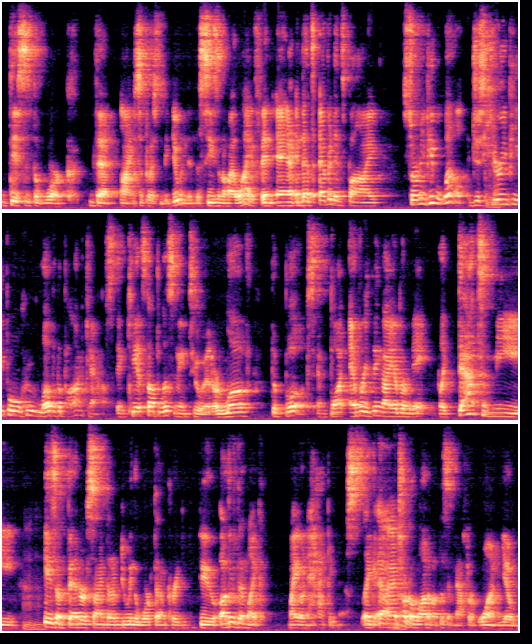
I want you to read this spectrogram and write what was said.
this is the work that I'm supposed to be doing in the season of my life, and and, and that's evidenced by serving people well, just hearing people who love the podcast and can't stop listening to it, or love the books and bought everything I ever made. Like that to me mm-hmm. is a better sign that I'm doing the work that I'm created to do, other than like my own happiness. Like I talk a lot about this in Master One. You know,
